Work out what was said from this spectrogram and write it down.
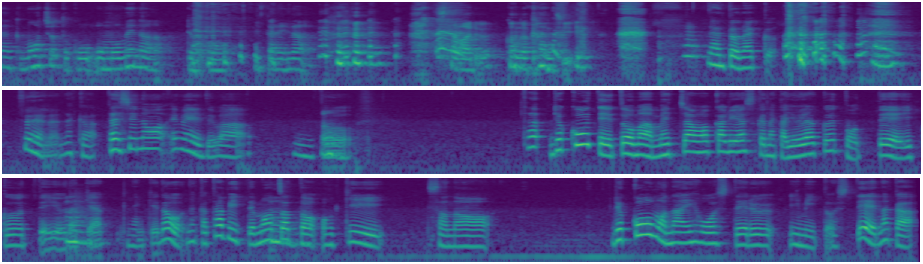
なんかもうちょっとこう重めな旅行みたいな。伝わる？この感じ。なんとなく。そうやな。なんか私のイメージは、うんとうん。た旅行っていうと、まあ、めっちゃ分かりやすくなんか予約取って行くっていうだけやねんけど、なんか旅ってもうちょっと大きい、その旅行も内包してる意味としてなんか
